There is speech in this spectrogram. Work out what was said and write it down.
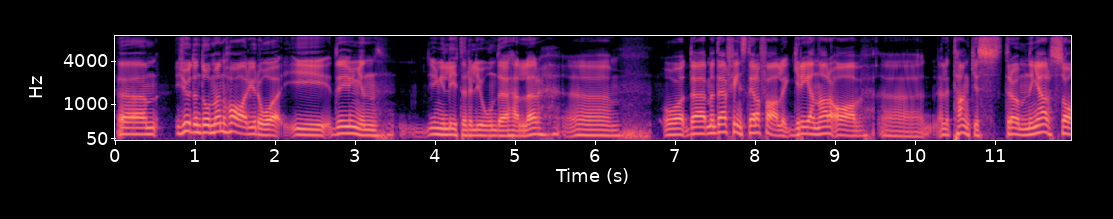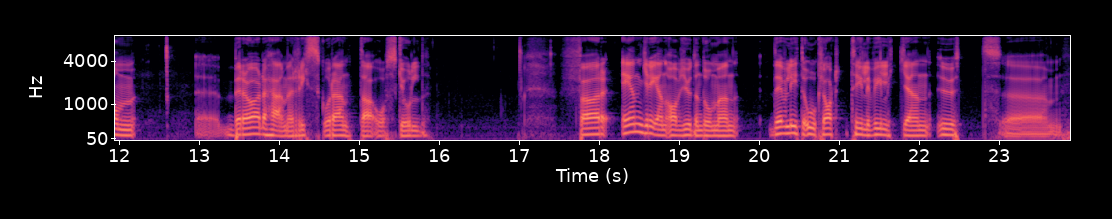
Um, judendomen har ju då i, det är ju ingen, det är ingen liten religion det heller. Uh, och där, men där finns det i alla fall grenar av, uh, eller tankeströmningar som uh, berör det här med risk och ränta och skuld. För en gren av judendomen, det är väl lite oklart till vilken ut, ehm,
